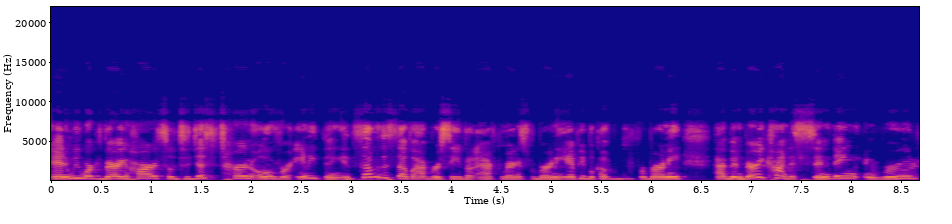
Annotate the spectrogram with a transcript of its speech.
and we worked very hard. So to just turn over anything, and some of the stuff I've received on African Americans for Bernie and people coming for Bernie have been very condescending and rude.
